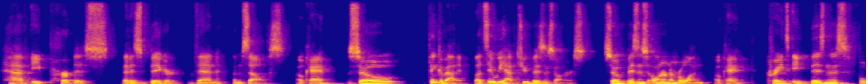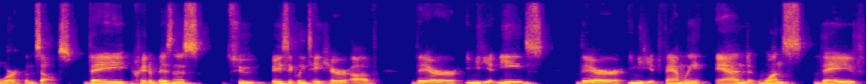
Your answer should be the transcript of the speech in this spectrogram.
have a purpose that is bigger than themselves. Okay. So think about it. Let's say we have two business owners. So, business owner number one, okay, creates a business for themselves. They create a business to basically take care of their immediate needs, their immediate family. And once they've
